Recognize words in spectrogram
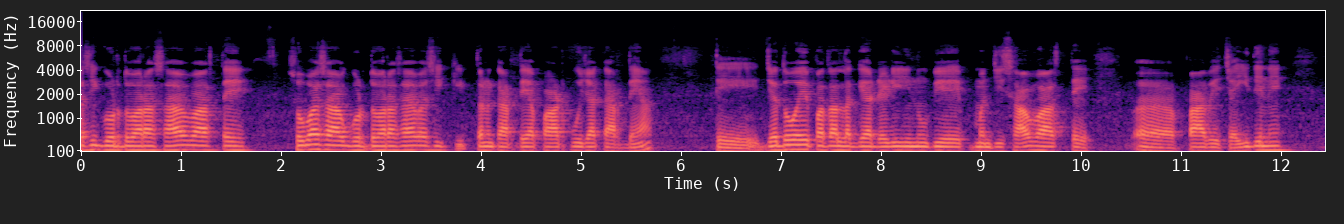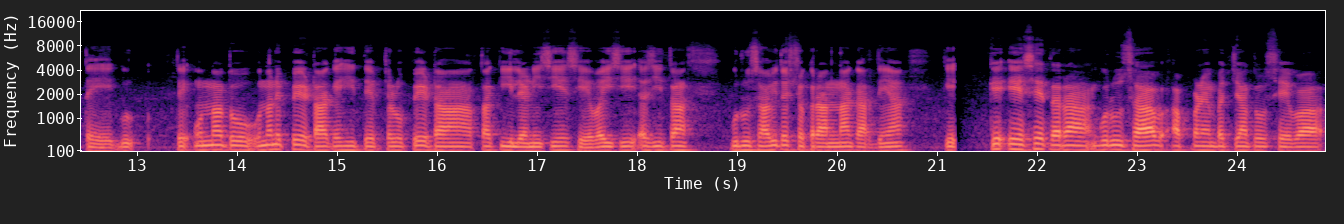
ਅਸੀਂ ਗੁਰਦੁਆਰਾ ਸਾਹਿਬ ਵਾਸਤੇ, ਸੋਭਾ ਸਾਹਿਬ ਗੁਰਦੁਆਰਾ ਸਾਹਿਬ ਅਸੀਂ ਕੀਰਤਨ ਕਰਦੇ ਆ ਪਾਠ ਪੂਜਾ ਕਰਦੇ ਆ ਤੇ ਜਦੋਂ ਇਹ ਪਤਾ ਲੱਗਿਆ ਡੈਡੀ ਜੀ ਨੂੰ ਵੀ ਇਹ ਮੰਜੀ ਸਾਹਿਬ ਵਾਸਤੇ ਪਾਵੇ ਚਾਹੀਦੇ ਨੇ। ਅਤੇ ਗੁ- ਅਤੇ ਉਹਨਾਂ ਤੋਂ, ਉਹਨਾਂ ਨੇ ਭੇਟਾ ਕਹੀ ਅਤੇ ਚਲੋ ਭੇਟਾ ਤਾਂ ਕੀ ਲੈਣੀ ਸੀ, ਇਹ ਸੇਵਾ ਹੀ ਸੀ। ਅਸੀਂ ਤਾਂ ਗੁਰੂ ਸਾਹਿਬ ਜੀ ਦਾ ਸ਼ੁਕਰਾਨਾ ਕਰਦੇ ਹਾਂ ਕਿ ਕਿ ਇਸੇ ਤਰ੍ਹਾਂ ਗੁਰੂ ਸਾਹਿਬ ਆਪਣੇ ਬੱਚਿਆਂ ਤੋਂ ਸੇਵਾ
